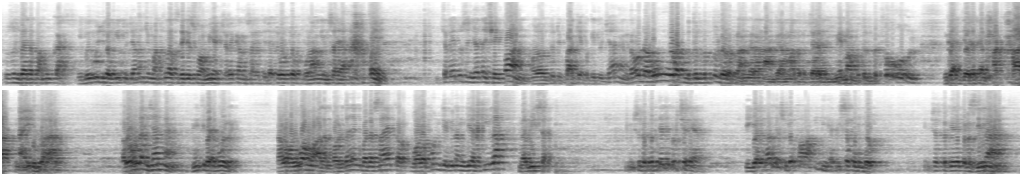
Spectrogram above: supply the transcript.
Itu senjata pamungkas. Ibu-ibu juga gitu, jangan cuma telat sedikit suaminya, ceraikan saya tidak cocok, pulangin saya. Apa ini? Cerai itu senjata syaitan kalau untuk dipakai begitu jangan. Kalau darurat betul-betul dari pelanggaran agama terjadi, memang betul-betul nggak jadikan hak-hak, nah itu baru. Kalau enggak jangan, ini tidak boleh. Kalau Allah alam, kalau ditanya kepada saya, kalau, walaupun dia bilang dia khilaf, nggak bisa. Ini sudah terjadi perceraian. Tiga kali sudah tahu ini nggak bisa kumpul. Ini bisa terjadi perzinahan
